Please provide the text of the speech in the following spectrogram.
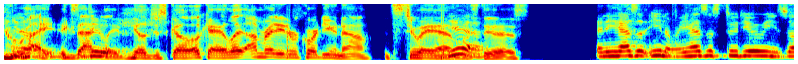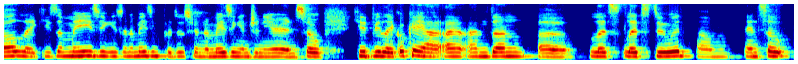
right, know, exactly. Do. He'll just go, okay, let, I'm ready to record you now. It's 2 a.m. Yeah. Let's do this. And he has a, you know, he has a studio. He's all like, he's amazing. He's an amazing producer, an amazing engineer. And so he'd be like, okay, I, I, am done. Uh, let's let's do it. Um, and so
